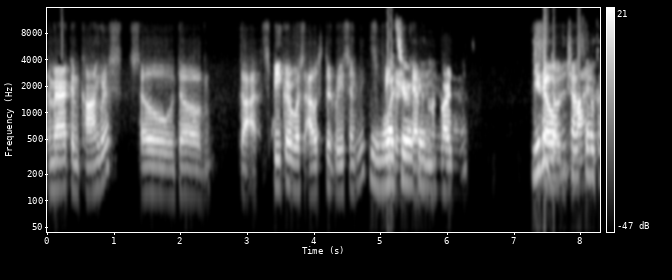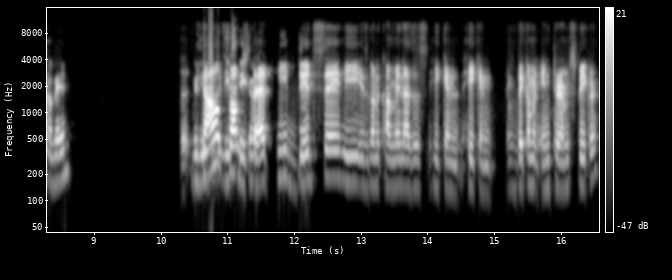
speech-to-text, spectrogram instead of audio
American Congress. So the the speaker was ousted recently. What's your Kevin opinion on McCarthy. Do you think So Donald Trump's going to come in? Uh, will Donald Trump speak up? said he did say he is going to come in as a, he can he can become an interim speaker.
